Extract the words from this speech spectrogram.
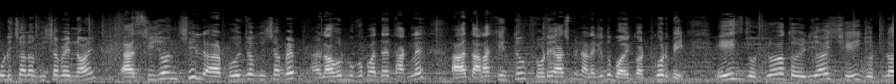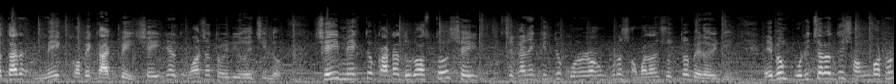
পরিচালক হিসাবে নয় সৃজনশীল প্রযোজক হিসাবে রাহুল মুখোপাধ্যায় থাকলে তারা কিন্তু ফ্লোরে আসবে, নাহলে কিন্তু বয়কট করবে। এই জটিলতা তৈরি হয়, সেই জটিলতার মেঘ কবে কাটবে? সেই নিয়ে ধোঁয়াশা তৈরি হয়েছিল। সেই মেঘ তো কাটা দুরস্ত, সেই সেখানে কিন্তু কোনো রকম কোনো সমাধান সূত্র বেরোয়নি। এবং পরিচালকদের সংগঠন,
